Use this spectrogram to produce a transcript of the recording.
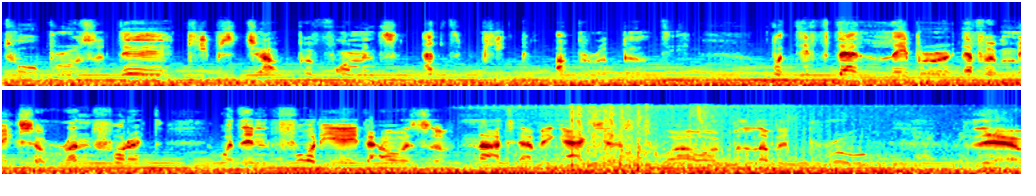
Two brews a day keeps job performance at the peak operability. But if that laborer ever makes a run for it, within 48 hours of not having access to our beloved brew, their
